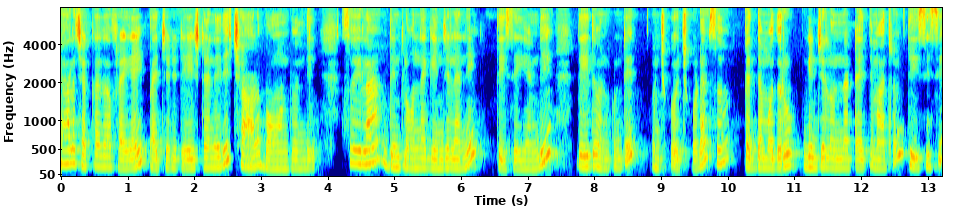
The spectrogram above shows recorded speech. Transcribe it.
చాలా చక్కగా ఫ్రై అయ్యి పచ్చడి టేస్ట్ అనేది చాలా బాగుంటుంది. సో ఇలా దీంట్లో ఉన్న గింజలన్నీ తీసేయండి. లేదు అనుకుంటే ఉంచుకోవచ్చు కూడా. సో పెద్ద ముదురు గింజలు ఉన్నట్టయితే మాత్రం తీసేసి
